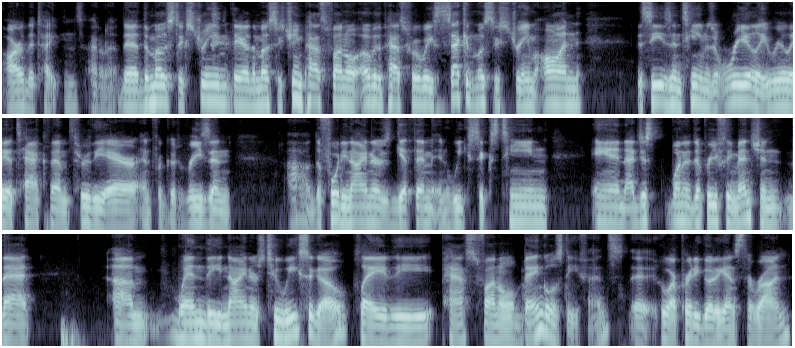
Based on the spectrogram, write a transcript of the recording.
are the Titans. I don't know. They're the most extreme. They are the most extreme pass funnel over the past four weeks. Second most extreme on the season. Teams really, really attack them through the air and for good reason. Uh, the 49ers get them in week 16. And I just wanted to briefly mention that um, when the Niners two weeks ago played the pass funnel Bengals defense, uh, who are pretty good against the run,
